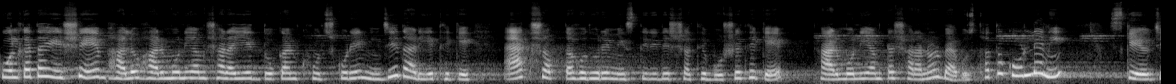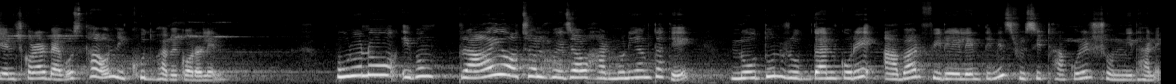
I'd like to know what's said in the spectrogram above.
কলকাতায় এসে ভালো হারমোনিয়াম সারাইয়ের দোকান খোঁজ করে নিজে দাঁড়িয়ে থেকে এক সপ্তাহ ধরে মিস্ত্রিদের সাথে বসে থেকে হারমোনিয়ামটা সারানোর ব্যবস্থা তো করলেনই। স্কেল চেঞ্জ করার ব্যবস্থাও নিখুঁতভাবে করালেন। পুরনো এবং প্রায় অচল হয়ে যাওয়া হারমোনিয়ামটাকে নতুন রূপদান করে আবার ফিরে এলেন তিনি শ্রী শ্রী ঠাকুরের সন্নিধানে।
